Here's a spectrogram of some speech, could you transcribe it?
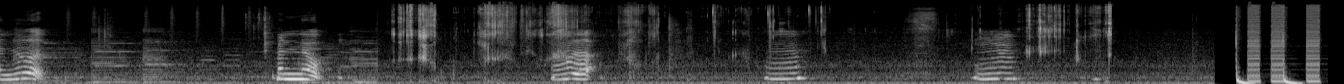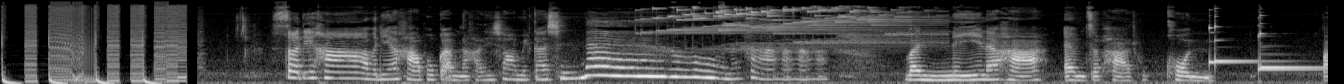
มันยืดมันหนึบอืมเลอะอืม อืมสวัสดีค่ะ วันนี้นะคะพบกับแอมนะคะ ที่ช่องมิกาชแนลนะคะ วันนี้นะคะ แอมจะพาทุกคนไป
